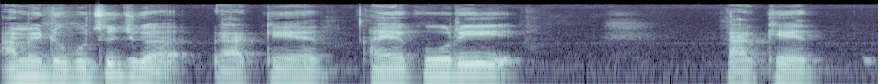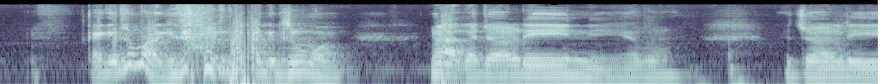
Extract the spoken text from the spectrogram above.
Ame Dobutsu juga kaget. Ayakuri kaget. Kaget semua kita, kita kaget semua. Enggak kecuali ini apa? Kecuali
